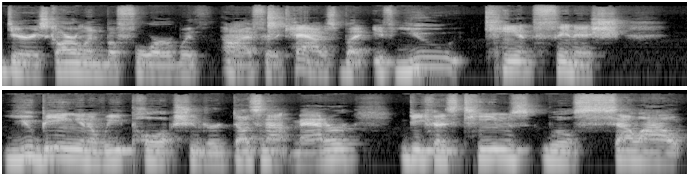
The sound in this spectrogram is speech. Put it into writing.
Darius Garland before with uh, for the Cavs. But if you can't finish. You being an elite pull up shooter does not matter because teams will sell out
